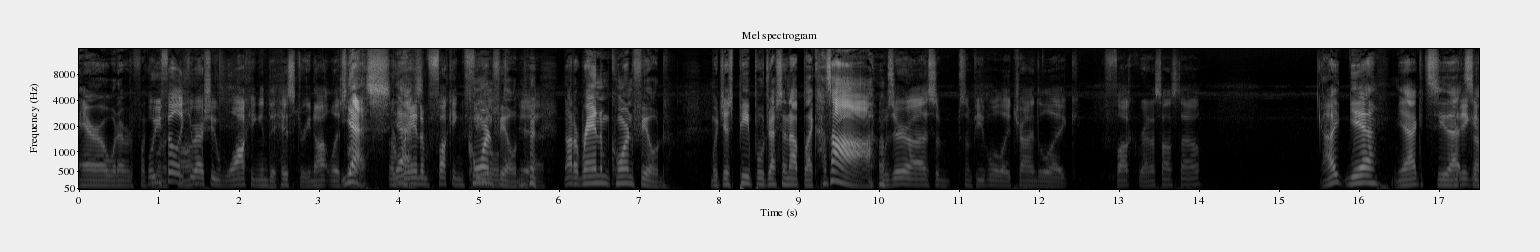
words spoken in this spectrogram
era, whatever the fuck. well, you wanna felt like you were it. actually walking into history, not like Yes, a yes. random fucking field. Cornfield. Yeah. not a random cornfield with just people dressing up like huzzah. Was there uh, some some people like trying to like fuck Renaissance style? I yeah yeah I could see that. you if you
